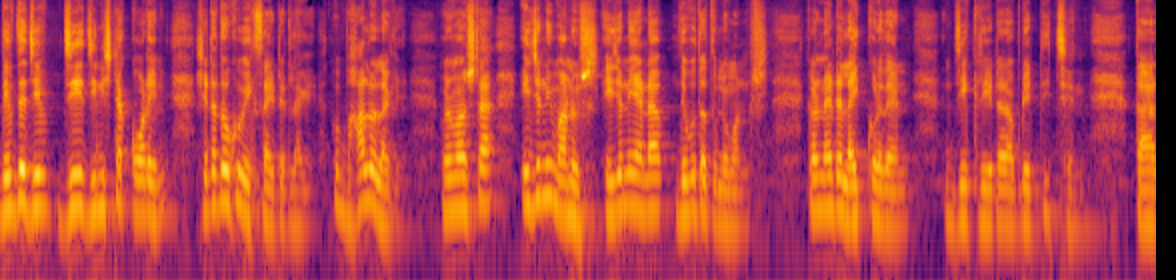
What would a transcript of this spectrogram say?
দেবদা যে যে জিনিসটা করেন, সেটাতেও খুব এক্সাইটেড লাগে, খুব ভালো লাগে। মানে মানুষটা এই জন্যই মানুষ, এই জন্যই একটা দেবতা তুলো মানুষ। কারণ এটা লাইক করে দেন, যে ক্রিয়েটার আপডেট দিচ্ছেন, তার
